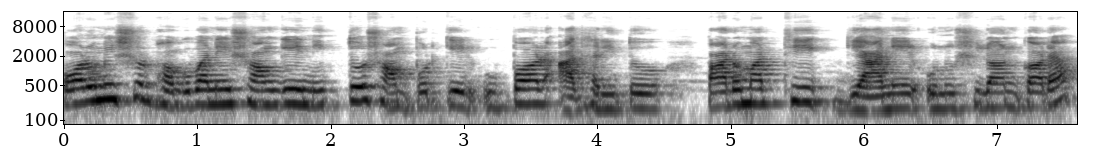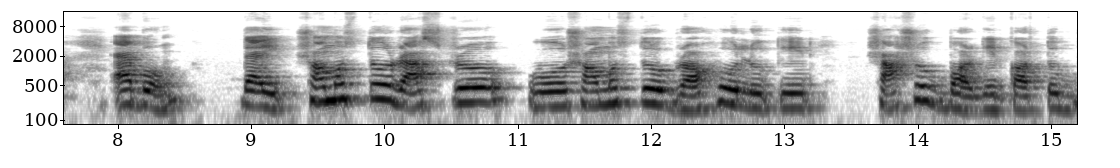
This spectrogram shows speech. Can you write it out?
পরমেশ্বর ভগবানের সঙ্গে নিত্য সম্পর্কের উপর আধারিত পারমার্থিক জ্ঞানের অনুশীলন করা এবং তাই সমস্ত রাষ্ট্র ও সমস্ত গ্রহ লোকের শাসক বর্গের কর্তব্য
